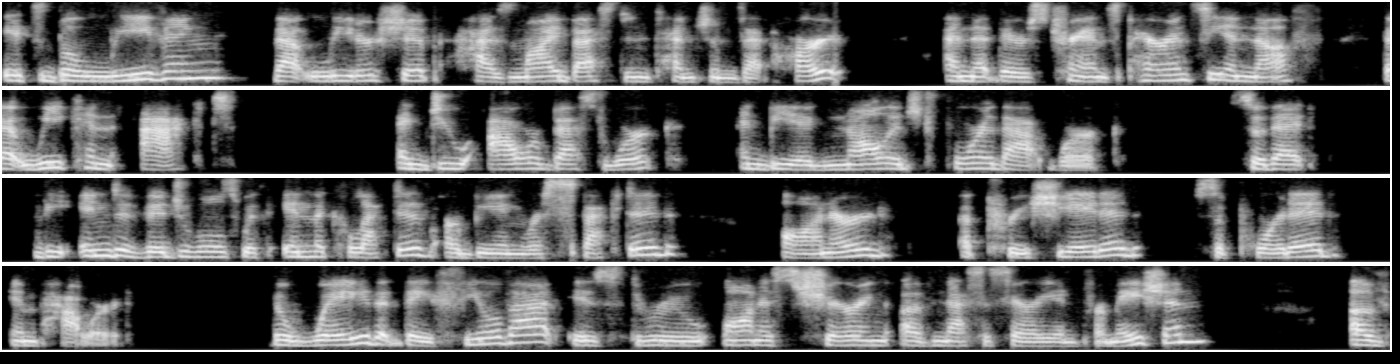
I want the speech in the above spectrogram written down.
It's believing that leadership has my best intentions at heart and that there's transparency enough that we can act and do our best work and be acknowledged for that work so that the individuals within the collective are being respected, honored, appreciated, supported, empowered. The way that they feel that is through honest sharing of necessary information, of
